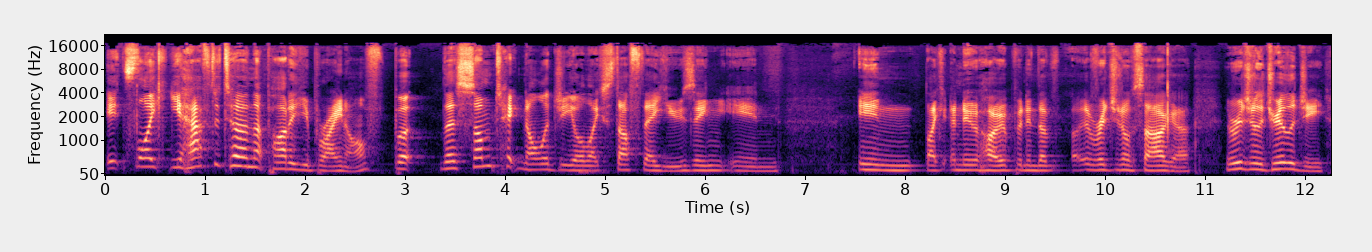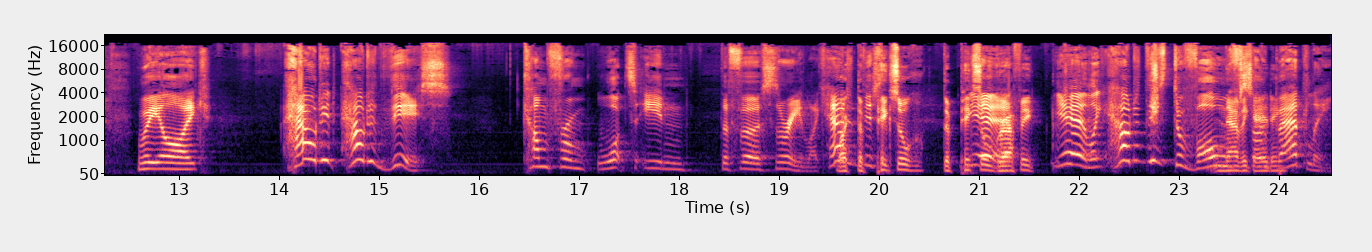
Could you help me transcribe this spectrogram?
it's like you have to turn that part of your brain off. But there's some technology or like stuff they're using in in like A New Hope and in the original saga, the original trilogy, where you're like, how did how did this come from what's in the first three? Like how Like did the this pixel, the pixel yeah, graphic. Yeah, like how did this devolve Navigating. so badly?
